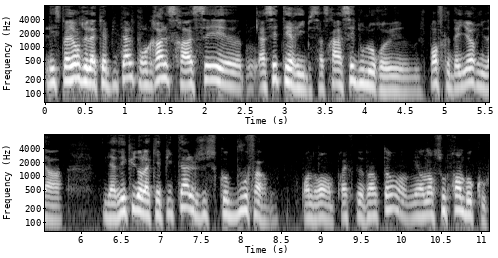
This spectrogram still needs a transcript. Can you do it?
L'expérience de la capitale pour Graal sera assez, euh, assez terrible, ça sera assez douloureux. Je pense que d'ailleurs il a, il a vécu dans la capitale jusqu'au bout, enfin pendant presque 20 ans, mais en en souffrant beaucoup.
